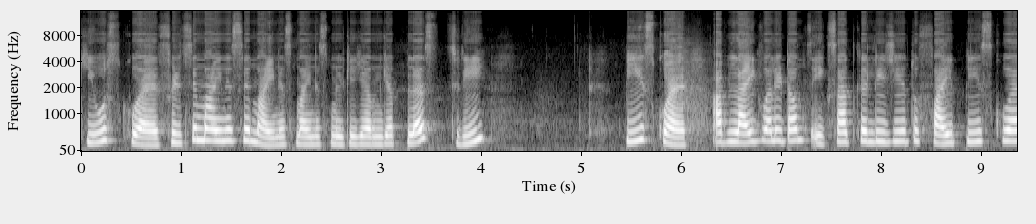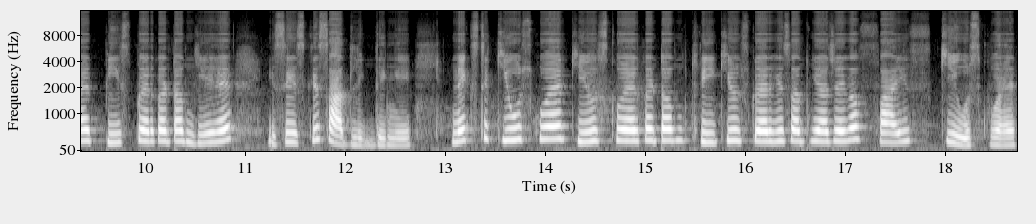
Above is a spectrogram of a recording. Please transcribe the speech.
Q square. फिर से माइनस है, माइनस माइनस मिलके क्या बन गया? प्लस थ्री पी स्क्वायर अब लाइक वाले टर्म्स एक साथ कर लीजिए तो five P square P square का टर्म ये है, इसे इसके साथ लिख देंगे। Next Q square Q square का टर्म थ्री क्यू स्क्वायर के साथ क्या आ जाएगा फाइव क्यू स्क्वायर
